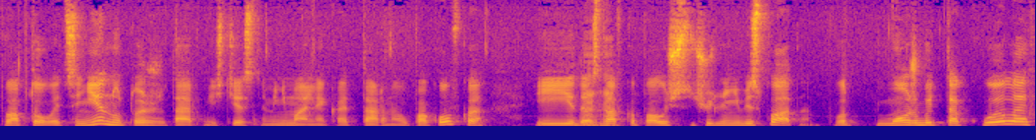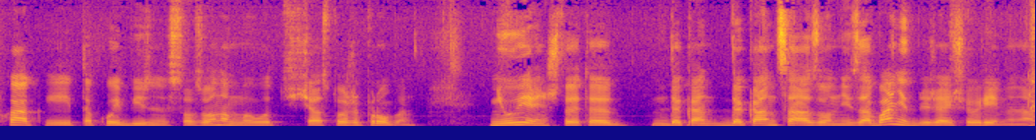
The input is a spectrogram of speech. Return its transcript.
по оптовой цене, ну тоже там, естественно, минимальная какая-то тарная упаковка, и доставка угу. получится чуть ли не бесплатно. Вот может быть такой лайфхак и такой бизнес с Озоном мы вот сейчас тоже пробуем. Не уверен, что это до, кон- до конца Озон не забанит в ближайшее время нам,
